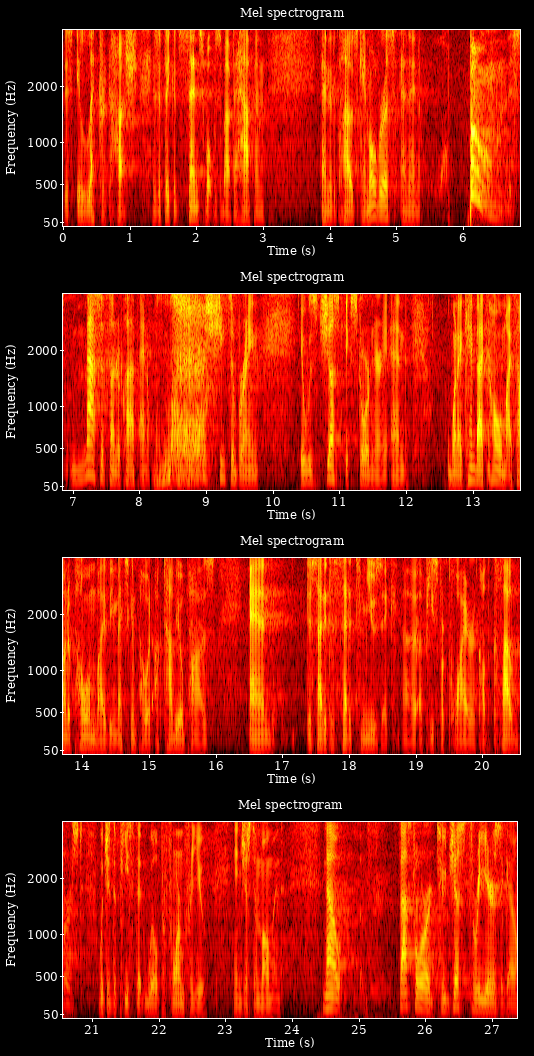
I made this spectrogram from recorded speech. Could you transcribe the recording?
This electric hush, as if they could sense what was about to happen. And the clouds came over us, and then boom, this massive thunderclap and sheets of rain. It was just extraordinary. And when I came back home, I found a poem by the Mexican poet Octavio Paz and decided to set it to music, uh, a piece for choir called Cloudburst, which is the piece that we'll perform for you in just a moment. Now, fast forward to just three years ago,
